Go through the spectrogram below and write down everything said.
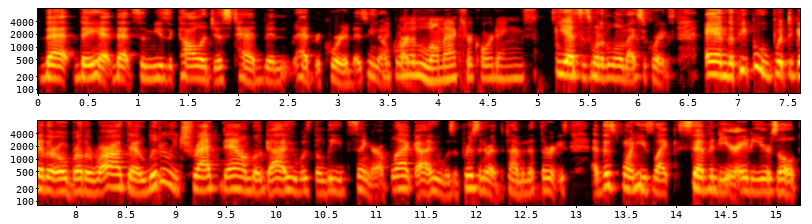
that they had that some musicologists had been had recorded as you It's know like one of of the lomax recordings Yes, it's one of the Lomax recordings. And the people who put together Oh Brother Where Art Thou literally tracked down the guy who was the lead singer, a black guy who was a prisoner at the time in the 30s. At this point, he's like 70 or 80 years old.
